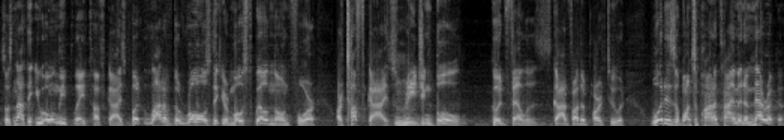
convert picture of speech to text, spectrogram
So it's not that you only play tough guys, but a lot of the roles that you're most well known for are tough guys. Mm -hmm. Raging Bull, Goodfellas, Godfather Part 2. What is it, Once Upon a Time in America?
